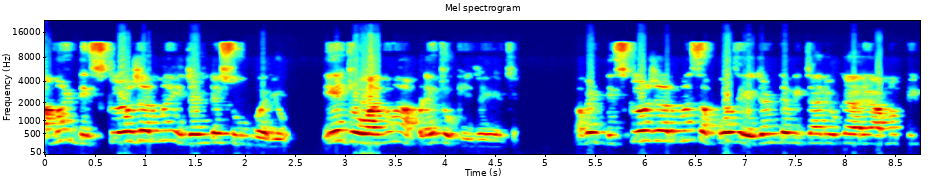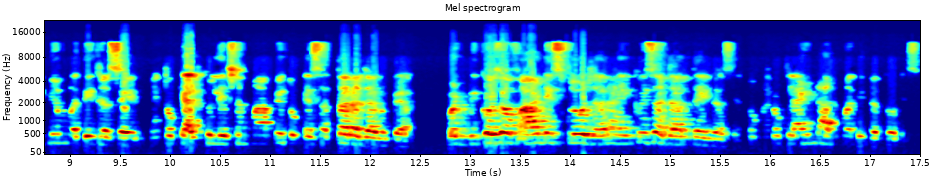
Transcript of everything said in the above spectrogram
આમાં ડિસ્ક્લોઝરમાં એજન્ટે શું ભર્યું? એ જોવાનું આપણે ચૂકી જઈએ છીએ. હવે ડિસ્ક્લોઝરમાં સપોઝ એજન્ટે વિચાર્યું કે અરે આમાં પ્રીમિયમ વધી જશે. મેં તો કેલ્ક્યુલેશનમાં આપ્યું હતું કે સત્તર હજાર રૂપિયા. બટ બીકોઝ ઓફ આ ડિસ્ક્લોઝર આ એકવીસ હજાર થઈ જશે. તો મારો ક્લાયન્ટ હાથમાંથી જતો રહેશે.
